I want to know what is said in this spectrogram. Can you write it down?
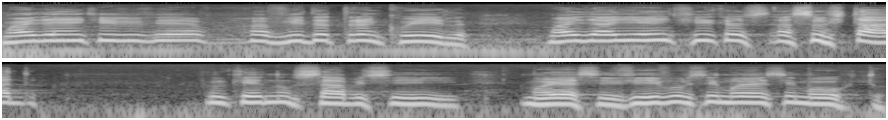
Mas a gente vive a vida tranquila. Mas aí a gente fica assustado, porque não sabe se amanhece vivo ou se amanhece morto.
